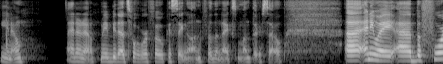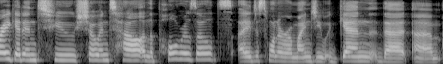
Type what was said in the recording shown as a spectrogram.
you know, I don't know, maybe that's what we're focusing on for the next month or so. Uh, anyway, uh, before I get into show and tell and the poll results, I just want to remind you again that um,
